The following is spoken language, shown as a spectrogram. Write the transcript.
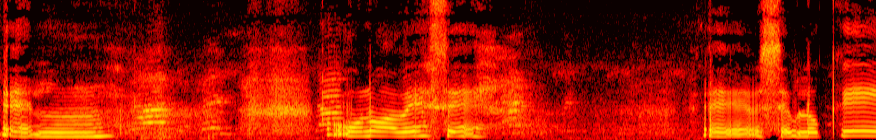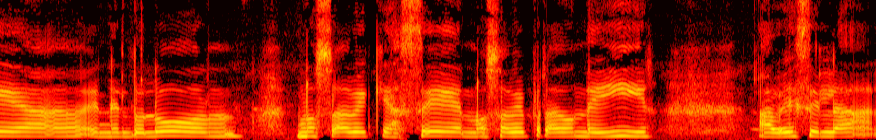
El, uno a veces eh, se bloquea en el dolor, no sabe qué hacer, no sabe para dónde ir. A veces la,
